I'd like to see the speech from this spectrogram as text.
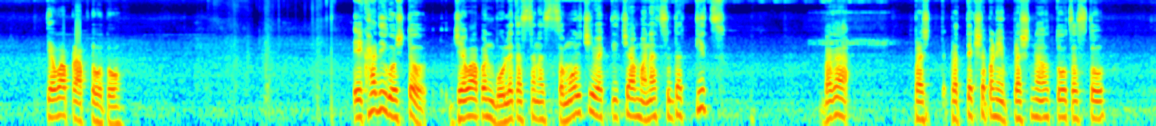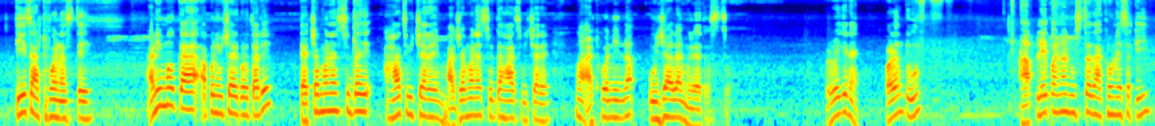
केव्हा प्राप्त होतो? एखादी गोष्ट जेव्हा आपण बोलत असताना समोरची व्यक्तीच्या मनात सुद्धा तीच बघा प्रश प्रत्यक्षपणे प्रश्न तोच असतो तीच आठवण असते. आणि मग काय आपण विचार करतो अरे त्याच्या मनातसुद्धा हाच विचार आहे माझ्या मनातसुद्धा हाच विचार आहे. मग आठवणींना उजाला मिळत असतो. बरोबर की नाही? परंतु आपलेपणा नुसतं दाखवण्यासाठी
